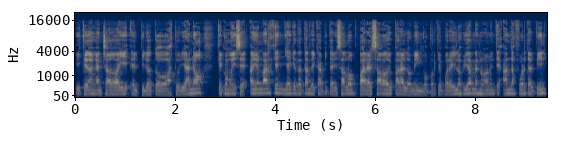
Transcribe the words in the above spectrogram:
y quedó enganchado ahí el piloto asturiano que como dice, hay un margen y hay que tratar de capitalizarlo para el sábado y para el domingo, porque por ahí los viernes normalmente anda fuerte al pin,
